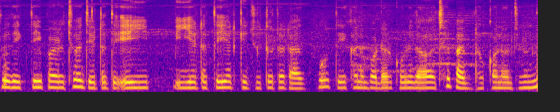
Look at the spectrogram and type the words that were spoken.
তো দেখতেই পারছ যেটাতে এই ইয়েটাতেই আর কি জুতোটা রাখব। তো এখানে বর্ডার করে দেওয়া আছে পাইপ ঢোকানোর জন্য।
